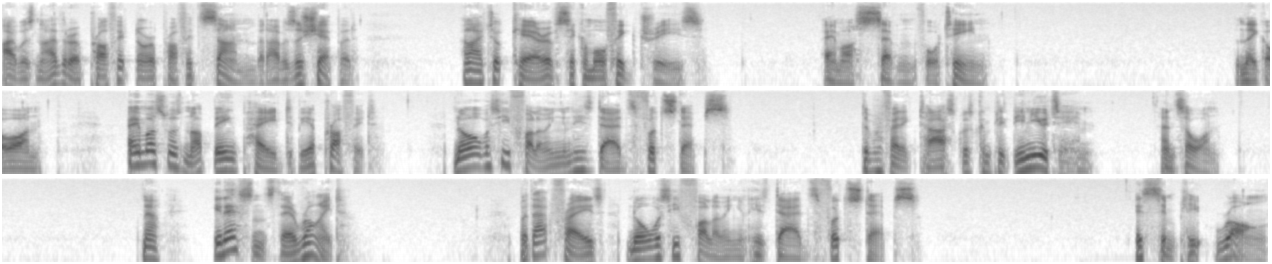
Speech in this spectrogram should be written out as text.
I was neither a prophet nor a prophet's son, but I was a shepherd, and I took care of sycamore fig trees. Amos 7:14. And they go on. Amos was not being paid to be a prophet, nor was he following in his dad's footsteps. The prophetic task was completely new to him, and so on. Now, in essence, they're right. But that phrase, nor was he following in his dad's footsteps, is simply wrong.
